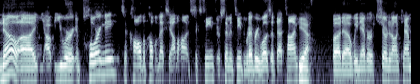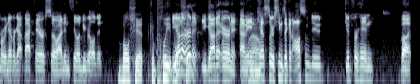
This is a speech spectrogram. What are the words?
No, uh, you were imploring me to call the PulpMX Yamaha on 16th or 17th, whatever he was at that time. Yeah. But uh, we never showed it on camera. We never got back there, so I didn't feel it'd be relevant. Bullshit. Complete You bullshit. got to earn it. You got to earn it. I mean, Wow. Kessler seems like an awesome dude. Good for him. But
